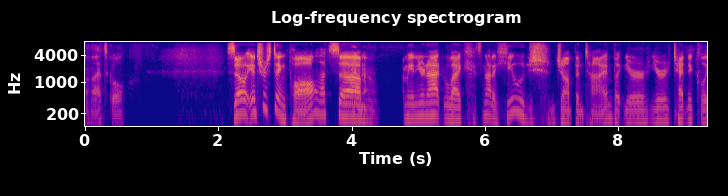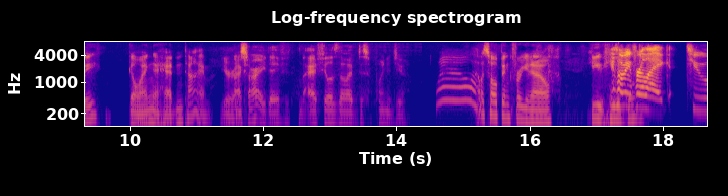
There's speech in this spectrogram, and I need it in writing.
Oh, that's cool. so interesting, Paul. That's I um. Know. I mean, you're not like it's not a huge jump in time, but you're you're technically going ahead in time. You're I'm actually sorry, Dave. I feel as though I've disappointed you. well. I was hoping for you know, he he He's hoping going- for like two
